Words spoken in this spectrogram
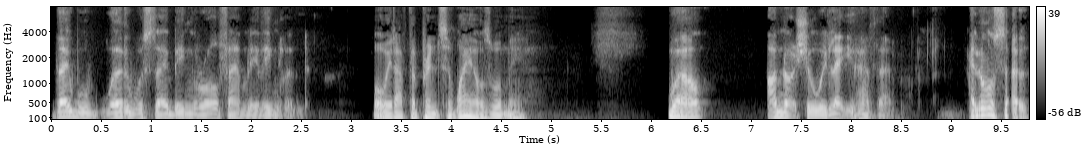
They will, they will stay being the royal family of England. Well, we'd have the Prince of Wales, wouldn't we? Well, I'm not sure we'd let you have that. And also,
